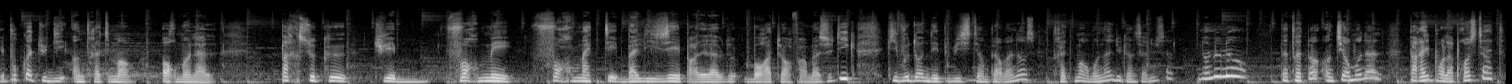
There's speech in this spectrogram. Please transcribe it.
Et pourquoi tu dis un traitement hormonal? Parce que tu es formé, formaté, balisé par les laboratoires pharmaceutiques qui vous donnent des publicités en permanence, traitement hormonal du cancer du sein. Non, non, non, c'est un traitement anti-hormonal. Pareil pour la prostate,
